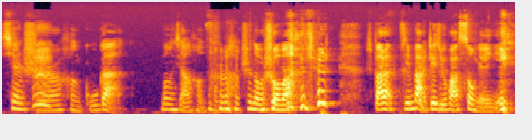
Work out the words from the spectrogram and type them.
现实 很骨感，梦想很丰满，是那么说吗？就是把仅把这句话送给你，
